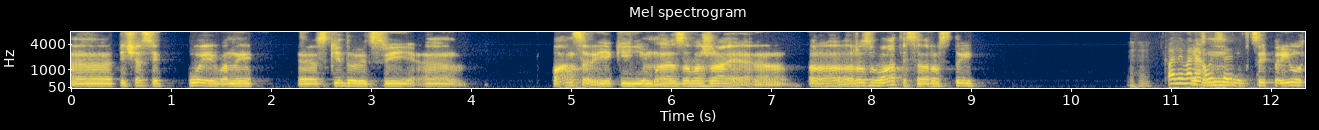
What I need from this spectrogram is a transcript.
е, під час якої вони е, скидують свій панцир, який їм заважає розвиватися, рости. Пане Іване, а ось Тому в цей період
